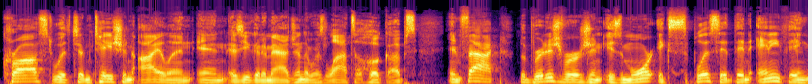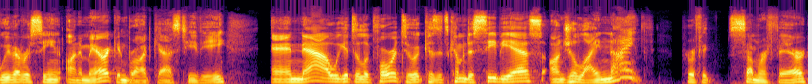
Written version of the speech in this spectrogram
crossed with Temptation Island, and as you can imagine, there was lots of hookups. In fact, the British version is more explicit than anything we've ever seen on American broadcast TV. And now we get to look forward to it because it's coming to CBS on July 9th. perfect summer fare.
